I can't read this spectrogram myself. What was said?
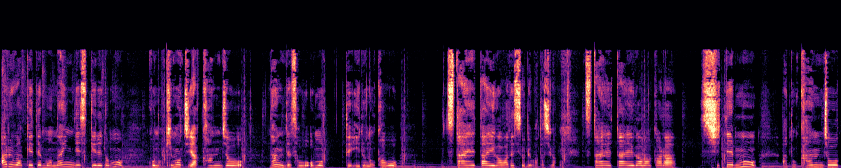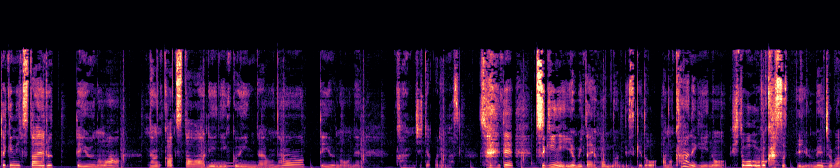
あるわけでもないんです。けれどもこの気持ちや感情なんでそう思っているのかを伝えたい側ですよね私が伝えたい側からしてもあの感情的に伝えるっていうのはなんか伝わりにくいんだよなっていうのをね感じております。それで次に読みたい本なんですけどあのカーネギーの「人を動かす」っていう名著が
